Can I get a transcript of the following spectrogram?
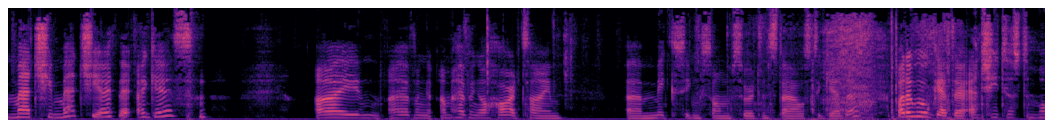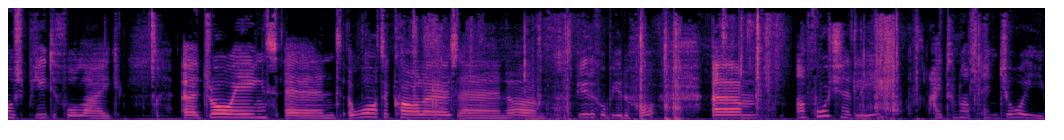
matchy matchy, I, I guess. I'm having I'm having a hard time uh, mixing some certain styles together but I will get there and she does the most beautiful like uh, drawings and uh, watercolors and um, it's beautiful beautiful um, unfortunately I do not enjoy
